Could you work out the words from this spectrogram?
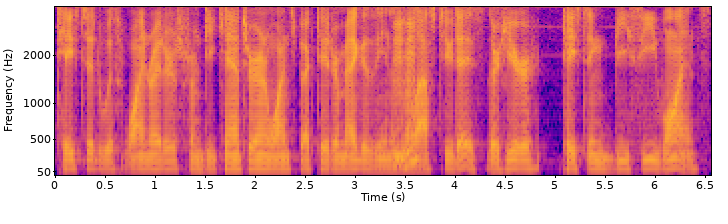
tasted with wine writers from Decanter and Wine Spectator magazine in mm-hmm. the last two days. They're here tasting BC wines.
